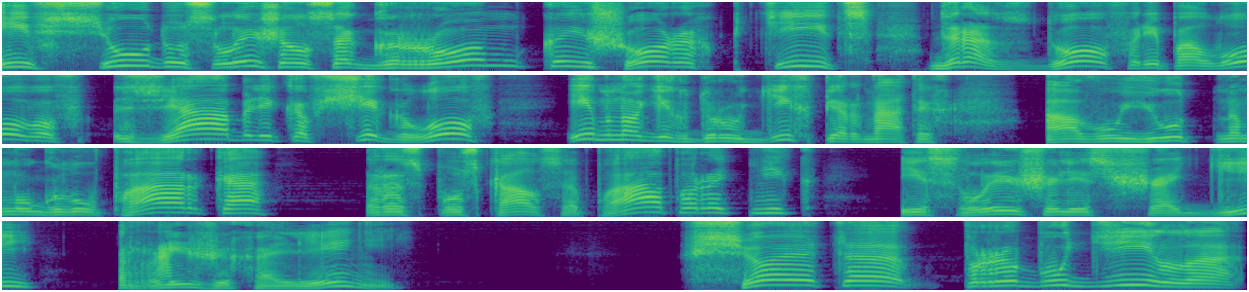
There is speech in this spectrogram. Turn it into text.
и всюду слышался громкий шорох птиц, дроздов, реполовов, зябликов, щеглов и многих других пернатых, а в уютном углу парка распускался папоротник, и слышались шаги рыжих оленей. Все это пробудило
